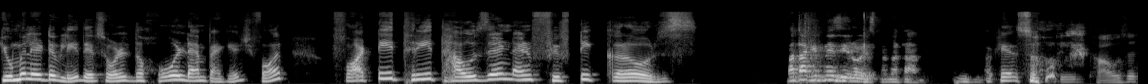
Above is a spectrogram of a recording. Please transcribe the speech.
cumulatively they've sold the whole damn package for 43,050 crores. बता कितने जीरो है इसमें बता Okay, so 50,000.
